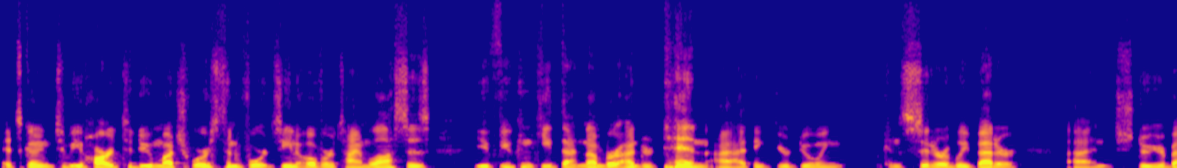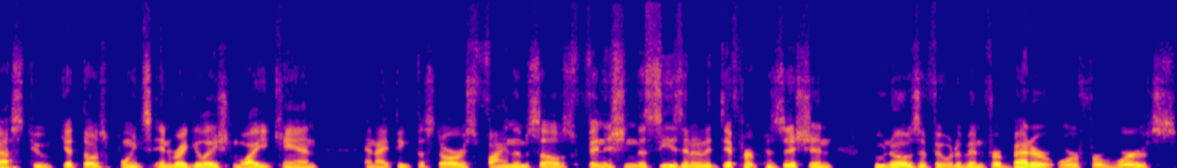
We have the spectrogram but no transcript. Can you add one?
It's going to be hard to do much worse than 14 overtime losses. If you can keep that number under 10, I, think you're doing considerably better. Uh, and just do your best to get those points in regulation while you can. And I think the Stars find themselves finishing the season in a different position. Who knows if it would have been for better or for worse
